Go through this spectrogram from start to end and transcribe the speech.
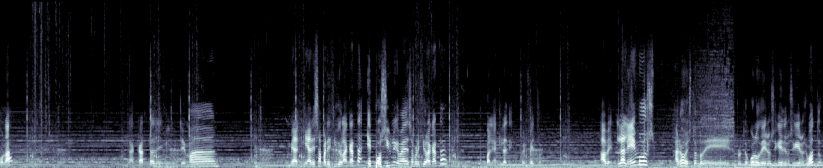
¿Hola? La carta del Minuteman. ¿Me ha, ¿Me ha desaparecido la carta? ¿Es posible que me haya desaparecido la carta? Vale, aquí la tengo, perfecto A ver, la leemos Ah, no, esto es lo del protocolo de no sé qué, de no sé qué, no sé cuánto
